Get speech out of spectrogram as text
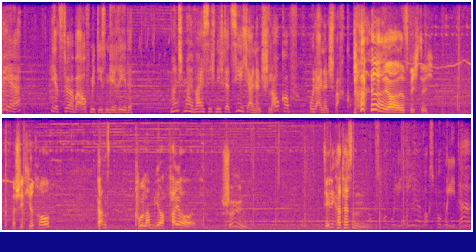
Fair? Jetzt hör aber auf mit diesem Gerede. Manchmal weiß ich nicht, erziehe ich einen Schlaukopf oder einen Schwachkopf. ja, ist richtig. Was steht hier drauf? Ganz Columbia feiert. Schön. Delikatessen. Vox Populi hier, Vox Populi da.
